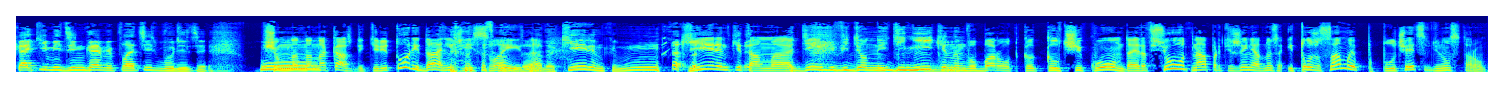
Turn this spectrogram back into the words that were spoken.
Какими деньгами платить будете? Причем на, на, на каждой территории, да, они же есть свои. Да, да, Керинг. Керенки, там, а, деньги, введенные Деникиным в оборот, Колчаком, да, это все вот на протяжении одной... И то же самое получается в 92-м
